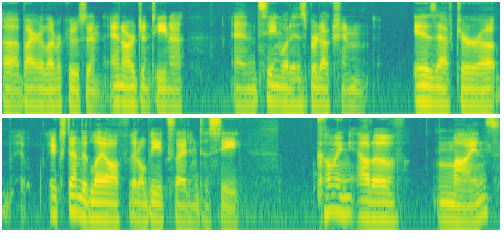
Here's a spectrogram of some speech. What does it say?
uh, Bayer Leverkusen and Argentina, and seeing what his production is after a extended layoff, it'll be exciting to see. Coming out of Mainz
